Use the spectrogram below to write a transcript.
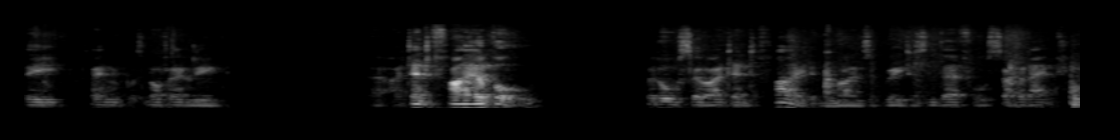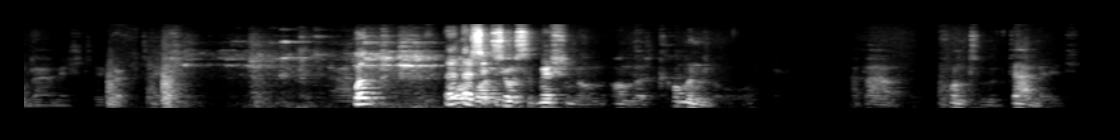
the claimant was not only uh, identifiable but also identified in the minds of readers and therefore suffered actual damage to reputation. Um, well, what, what's your submission on, on the common law about quantum of damage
